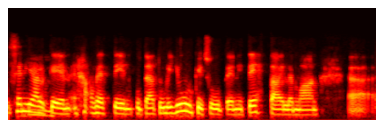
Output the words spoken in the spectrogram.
sen mm. jälkeen mm. alettiin, kun tämä tuli julkisuuteen, niin tehtailemaan ää,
